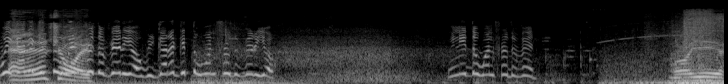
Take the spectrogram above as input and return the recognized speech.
we And gotta get the win for the video. We gotta get the win for the video. We need the win for the vid. Oh yeah.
